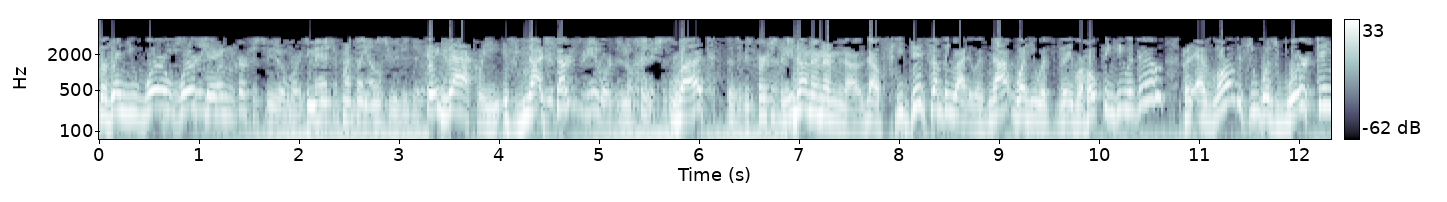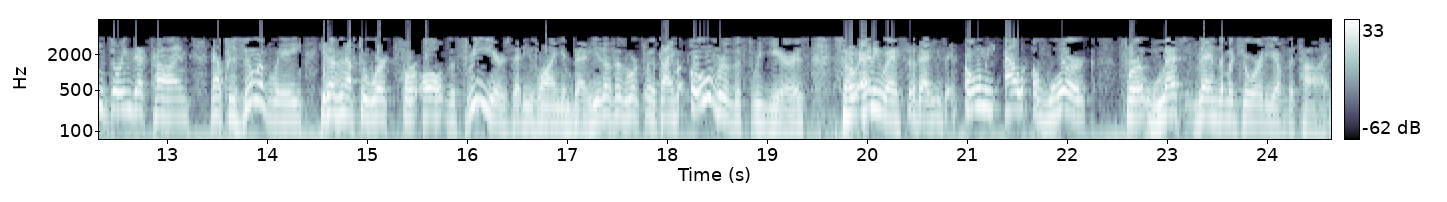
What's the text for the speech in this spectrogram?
so then you were You working. purchase for you to work. You managed to find something else for you to do. Exactly. If not, If some, purchase you there's no chiddush. what? Because if you purchase for you No, no, no, no, no, no. He did something right. It was not what he was. They were hoping he would do, but as long as he was working during that time. Now, presumably, he doesn't have to work for all the three years that he's lying in bed. He doesn't have to work for the time over the three years. So anyway, so that he's only out of work for less than the majority of the time.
